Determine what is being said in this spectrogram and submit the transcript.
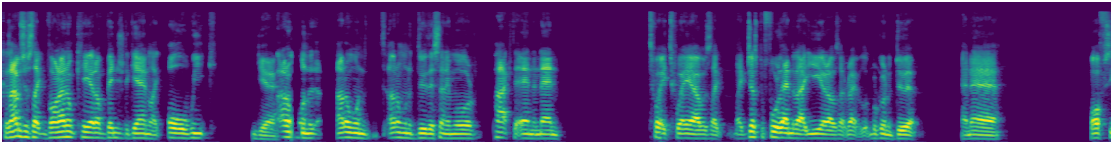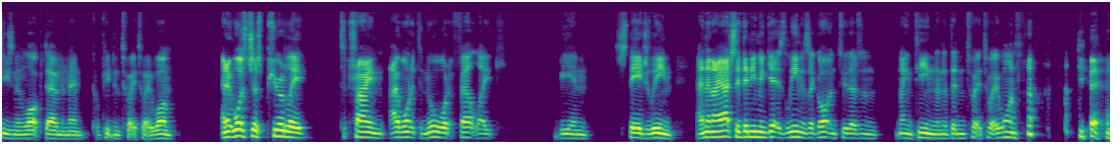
because I was just like Vaughn. I don't care. I've binged again like all week. Yeah, I don't want to. I don't want. I don't want to do this anymore. Packed it in, and then 2020, I was like, like just before the end of that year, I was like, right, we're going to do it. And uh, off season and lockdown, and then compete in 2021. And it was just purely to try and I wanted to know what it felt like being stage lean. And then I actually didn't even get as lean as I got in 2019 than I did in 2021. yeah.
